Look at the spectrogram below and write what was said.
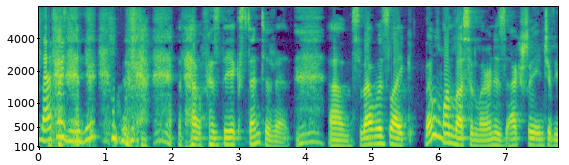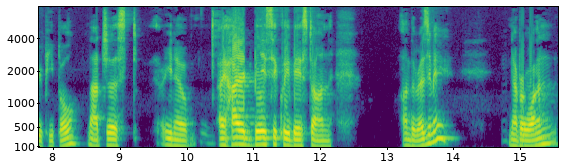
that was easy. that was the extent of it. Um, so that was like that was one lesson learned is actually interview people, not just you know. I hired basically based on on the resume. Number one,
